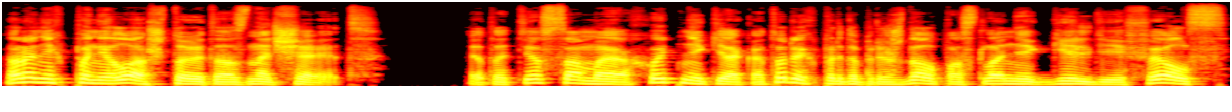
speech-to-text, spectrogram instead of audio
Раних поняла, что это означает. Это те самые охотники, о которых предупреждал посланник гильдии Фелс.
